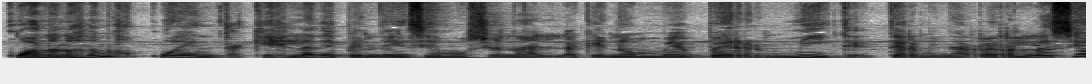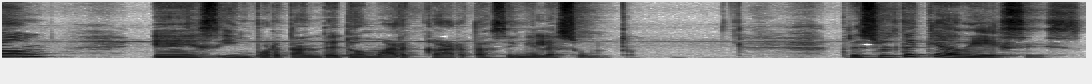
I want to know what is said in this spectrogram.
Cuando nos damos cuenta que es la dependencia emocional la que no me permite terminar la relación, es importante tomar cartas en el asunto. Resulta que a veces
